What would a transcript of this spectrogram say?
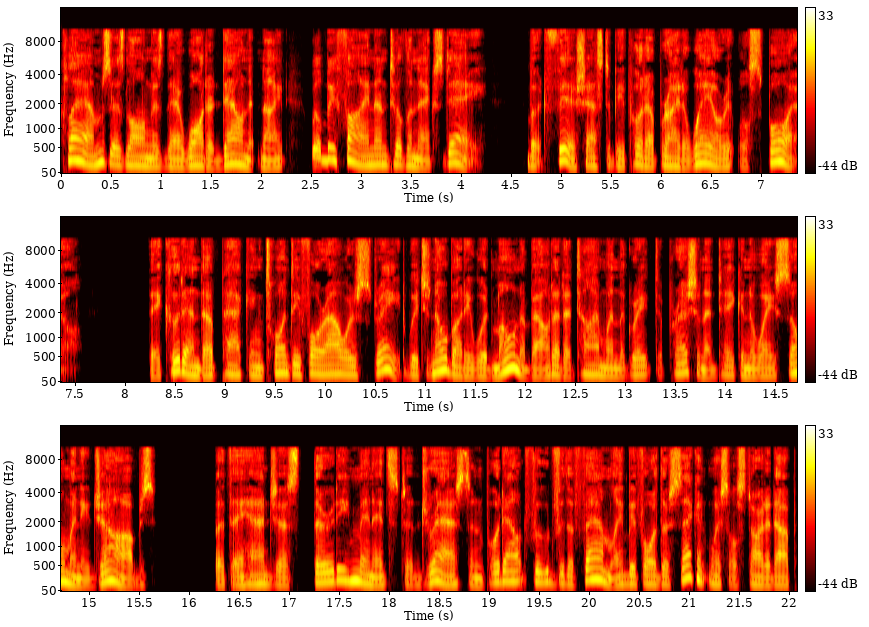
Clams, as long as they're watered down at night, will be fine until the next day, but fish has to be put up right away or it will spoil. They could end up packing 24 hours straight, which nobody would moan about at a time when the Great Depression had taken away so many jobs. But they had just 30 minutes to dress and put out food for the family before the second whistle started up,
